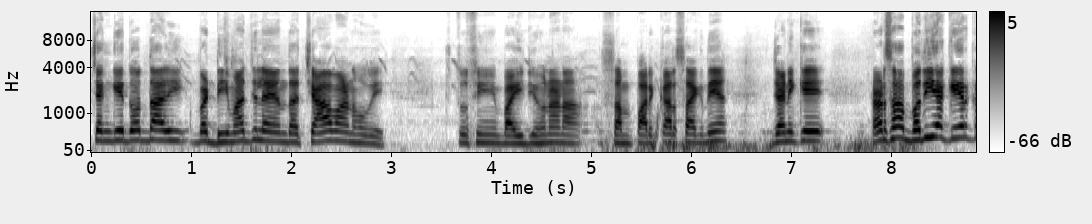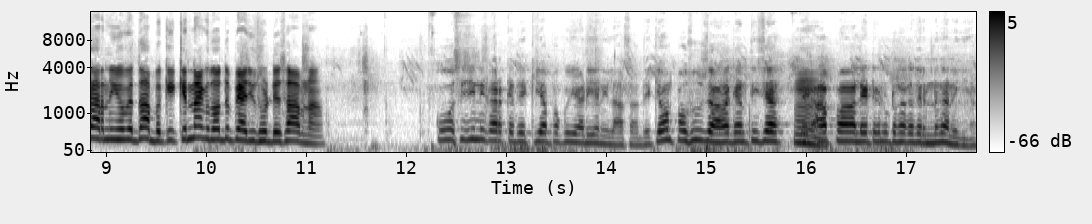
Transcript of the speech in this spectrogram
ਚੰਗੇ ਦੁੱਧ ਵਾਲੀ, ਵੱਡੀ ਮੱਝ ਲੈਣ ਦਾ ਚਾਹਵਾਨ ਹੋਵੇ, ਤੁਸੀਂ ਬਾਈ ਜੀ ਉਹਨਾਂ ਨਾਲ ਸੰਪਰਕ ਕਰ ਸਕਦੇ ਆ। ਯਾਨੀ ਕਿ, ਡਾਕਟਰ ਸਾਹਿਬ, ਵਧੀਆ ਕੇਅਰ ਕਰਨੀ ਹੋਵੇ, ਦੱਬ ਕੇ ਕਿੰਨਾ ਕੁ ਦੁੱਧ ਪਿਆ ਜੀ ਤੁਹਾਡੇ ਹਿਸਾਬ ਨਾਲ? ਕੋਸ਼ਿਸ਼ ਹੀ ਨਹੀਂ ਕਰਕੇ ਦੇਖੀ ਆਪਾਂ ਕੋਈ ਆਈਡੀਆ ਨਹੀਂ ਲਾ ਸਕਦੇ। ਕਿਉਂ? ਪਸ਼ੂ ਜ਼ਿਆਦਾ ਗਿਣਤੀ 'ਚ ਹੈ ਤੇ ਆਪਾਂ ਲੇਟਾਂ ਲੂਟਾਂ ਕਦੇ ਰੰਡੀਆਂ ਨਹੀਂ ਗਈਆਂ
